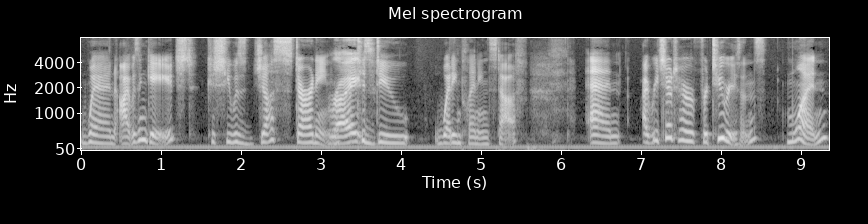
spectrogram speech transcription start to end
when I was engaged because she was just starting Right. to do wedding planning stuff. And I reached out to her for two reasons. One,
